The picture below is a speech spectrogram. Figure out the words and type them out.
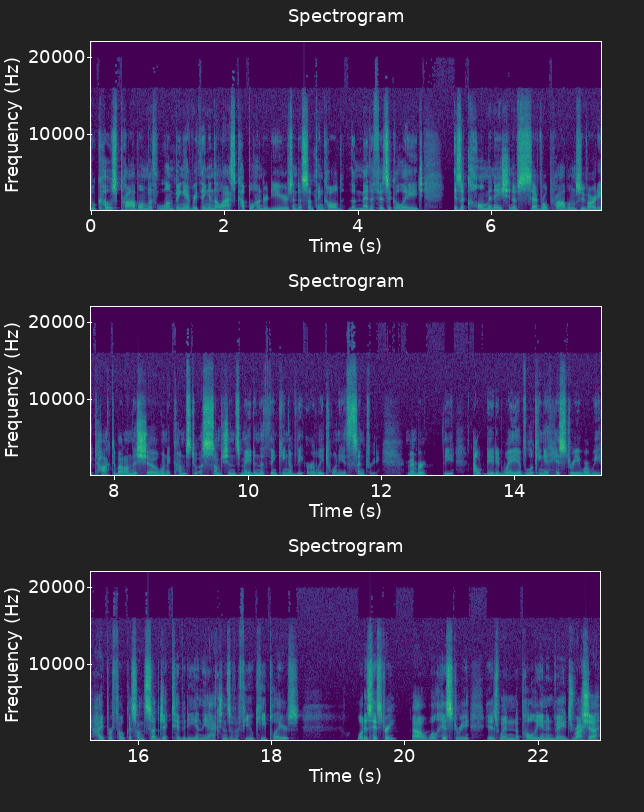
Foucault's problem with lumping everything in the last couple hundred years into something called the metaphysical age is a culmination of several problems we've already talked about on this show when it comes to assumptions made in the thinking of the early 20th century. Remember the outdated way of looking at history where we hyper focus on subjectivity and the actions of a few key players? What is history? Oh, well, history is when Napoleon invades Russia,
